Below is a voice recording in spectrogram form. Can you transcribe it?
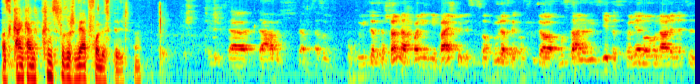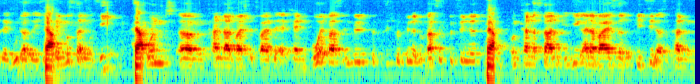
Also kein, kein künstlerisch wertvolles Bild. Ne? Da, da habe ich, also so wie ich das verstanden habe, vor allem in dem Beispiel ist es doch nur, dass der Computer Muster analysiert. Das können ja neuronale Netze sehr gut. Also ich ja. erkenne Muster in Musik ja. und ähm, kann dann beispielsweise erkennen, wo etwas im Bild sich befindet und was sich befindet ja. und kann das dann in irgendeiner Weise replizieren. Also kann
